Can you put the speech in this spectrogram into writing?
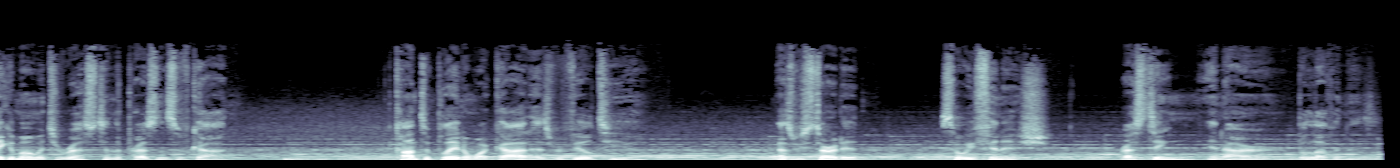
Take a moment to rest in the presence of God. Contemplate on what God has revealed to you. As we started, so we finish, resting in our belovedness.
